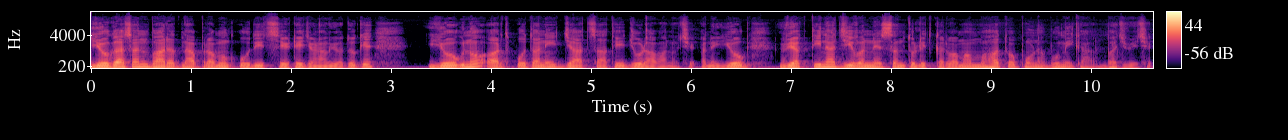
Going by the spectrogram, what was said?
યોગાસન ભારતના પ્રમુખ ઉદિત શેઠે જણાવ્યું હતું કે યોગનો અર્થ પોતાની જાત સાથે જોડાવાનો છે અને યોગ વ્યક્તિના જીવનને સંતુલિત કરવામાં મહત્વપૂર્ણ ભૂમિકા ભજવે છે.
